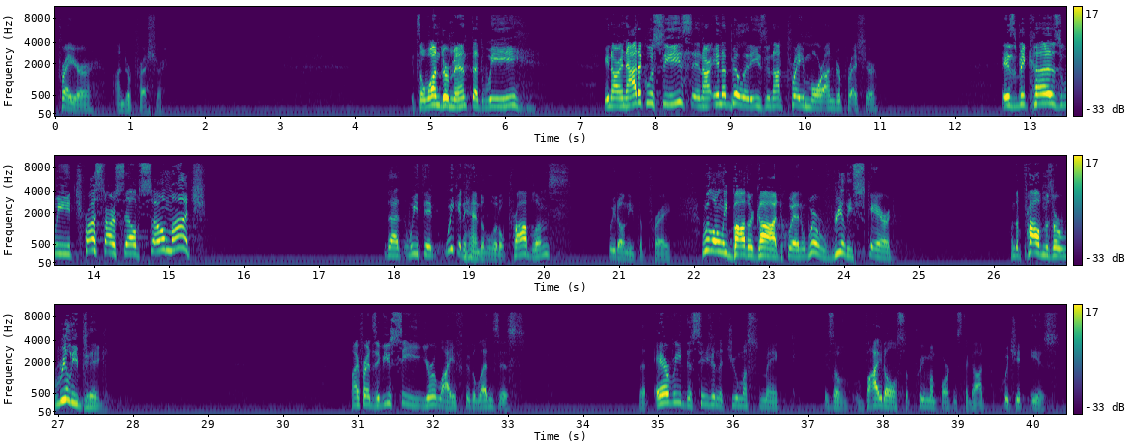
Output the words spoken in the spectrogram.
prayer under pressure. It's a wonderment that we, in our inadequacies, in our inabilities, do not pray more under pressure. Is because we trust ourselves so much that we think we can handle little problems. We don't need to pray. We'll only bother God when we're really scared, when the problems are really big. My friends, if you see your life through the lenses that every decision that you must make is of vital, supreme importance to God, which it is,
